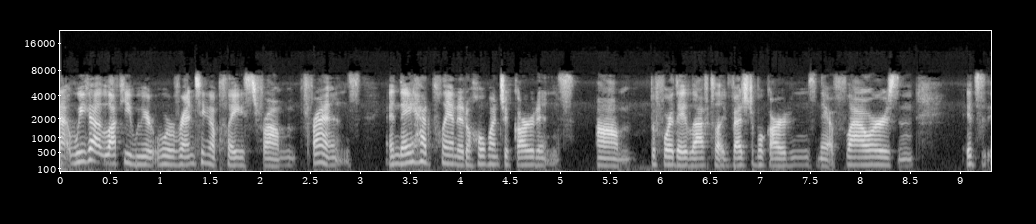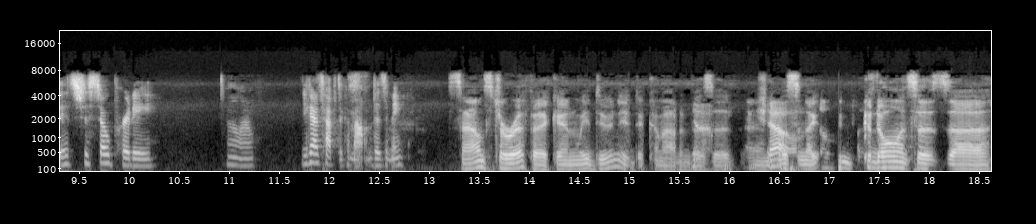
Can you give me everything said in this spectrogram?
I, we got lucky. We were, we're renting a place from friends, and they had planted a whole bunch of gardens um, before they left, like vegetable gardens, and they have flowers, and it's it's just so pretty. I don't know. You guys have to come out and visit me. Sounds terrific, and we do need to come out and Yeah. visit. And Shall. listen, to, condolences uh,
